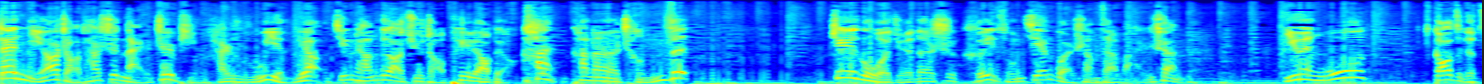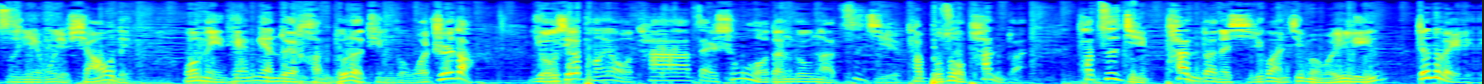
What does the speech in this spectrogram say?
但你要找它是奶制品还是乳饮料，经常都要去找配料表看看它的成分。这个我觉得是可以从监管上再完善的。因为我搞这个职业，我就晓得，我每天面对很多的听众，我知道有些朋友他在生活当中呢，自己他不做判断，他自己判断的习惯基本为零，真的为零。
